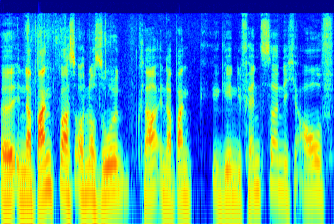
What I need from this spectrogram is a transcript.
äh, in der Bank war es auch noch so, klar, in der Bank gehen die Fenster nicht auf.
